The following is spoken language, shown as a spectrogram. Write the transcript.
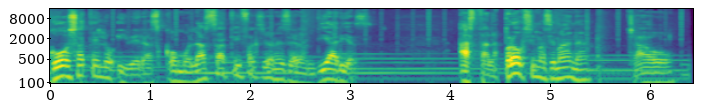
Gózatelo y verás cómo las satisfacciones serán diarias. Hasta la próxima semana. Chao.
